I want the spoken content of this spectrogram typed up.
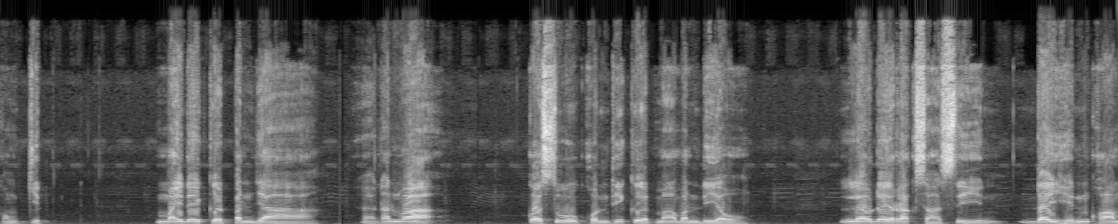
ของจิต ไม่ได้เกิดปัญญา ท่านว่า ก็สู้คนที่เกิดมาวันเดียว แล้วได้รักษาศีลได้เห็นความ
